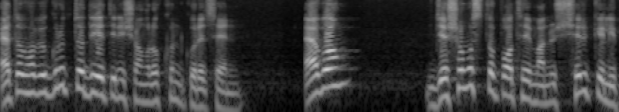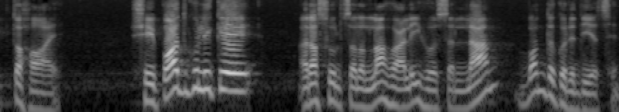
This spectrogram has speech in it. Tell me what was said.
এতভাবে গুরুত্ব দিয়ে তিনি সংরক্ষণ করেছেন এবং যে সমস্ত পথে মানুষ শেরকে লিপ্ত হয়, সেই পথগুলিকে রাসুল সাল্লাহ আলী হুসাল্লাম বন্ধ করে দিয়েছেন।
